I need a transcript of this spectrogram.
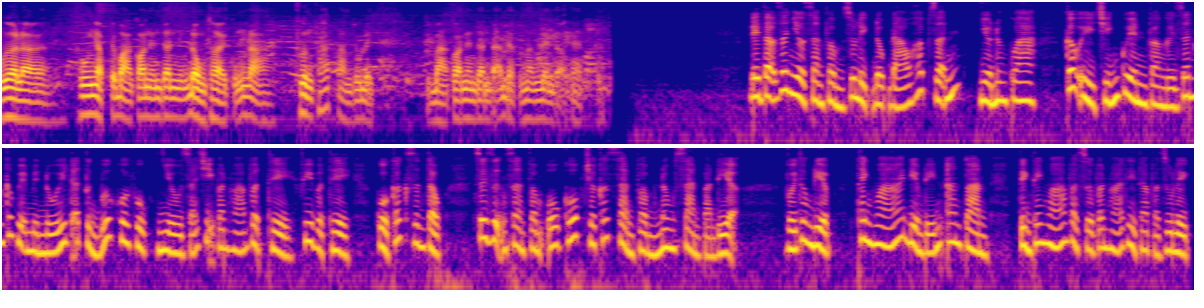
vừa là thu nhập cho bà con nhân dân nhưng đồng thời cũng là phương pháp làm du lịch thì bà con nhân dân đã được nâng lên rõ rệt. Để tạo ra nhiều sản phẩm du lịch độc đáo hấp dẫn, nhiều năm qua, cấp ủy chính quyền và người dân các huyện miền núi đã từng bước khôi phục nhiều giá trị văn hóa vật thể, phi vật thể của các dân tộc, xây dựng sản phẩm ô cốp cho các sản phẩm nông sản bản địa. Với thông điệp Thanh Hóa điểm đến an toàn, tỉnh Thanh Hóa và Sở Văn hóa Thể thao và Du lịch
